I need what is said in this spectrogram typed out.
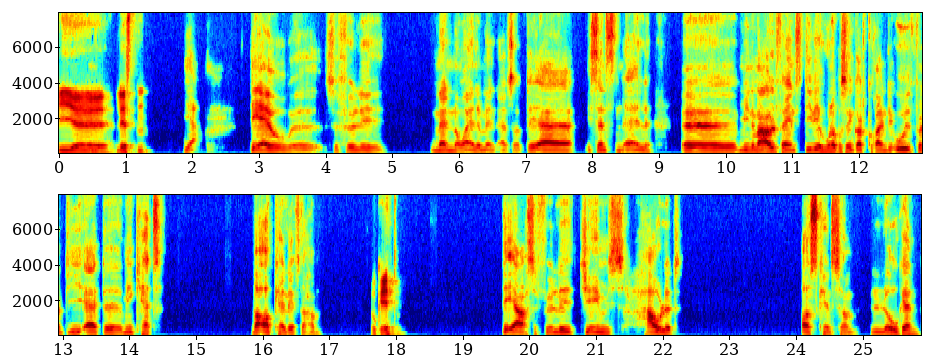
i øh, listen. Det er jo øh, selvfølgelig manden over alle mænd. Altså, det er essensen af alle. Øh, mine Marvel-fans, de vil 100% godt kunne regne det ud, fordi at øh, min kat var opkaldt efter ham. Okay. Det er selvfølgelig James Howlett, også kendt som Logan.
